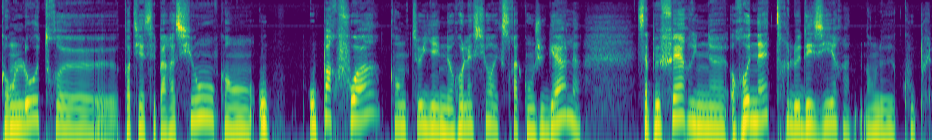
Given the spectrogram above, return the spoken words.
quand l'autre, euh, quand il y a séparation, quand ou, ou parfois quand il y a une relation extra-conjugale, ça peut faire une renaître le désir dans le couple,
